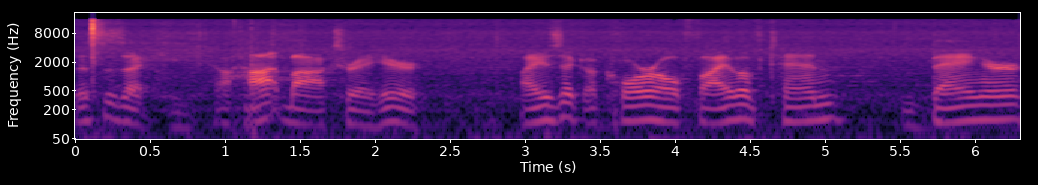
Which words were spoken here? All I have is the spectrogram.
This is a, a hot box right here. Isaac Okoro, 5 of 10. Banger.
